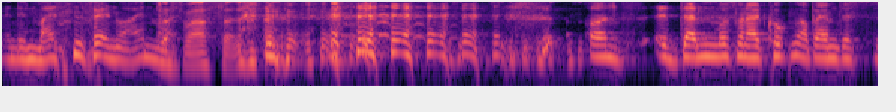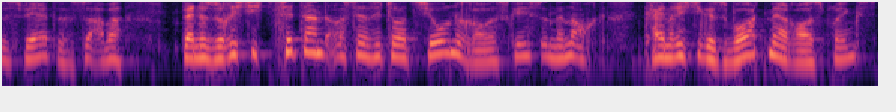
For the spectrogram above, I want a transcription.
in den meisten Fällen nur einmal. Das war's dann. Und äh, dann muss man halt gucken, ob einem das das wert ist. So, aber wenn du so richtig zitternd aus der Situation rausgehst und dann auch kein richtiges Wort mehr rausbringst,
